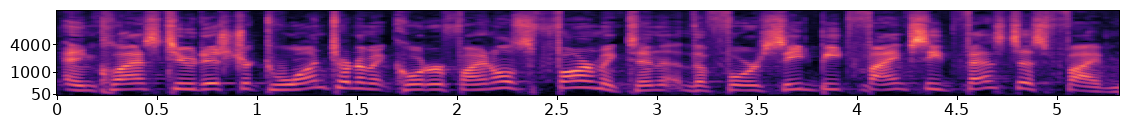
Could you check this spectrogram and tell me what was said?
And Class 2 District 1 tournament quarterfinals, Farmington, the 4 seed, beat 5 seed Festus 5 0.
